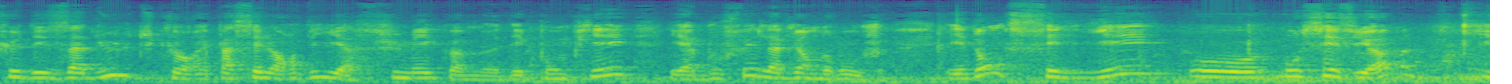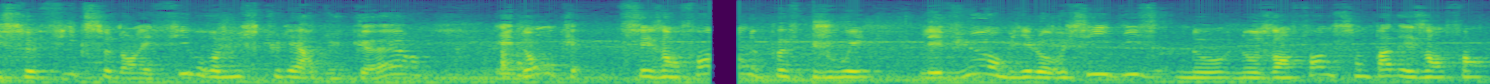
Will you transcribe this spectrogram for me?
que des adultes qui auraient passé leur vie à fumer comme des pompiers et à bouffer de la viande rouge. Et donc c'est lié au, au césium qui se fixe dans les fibres musculaires du cœur et donc ces enfants ne peuvent jouer. Les vieux en Biélorussie disent nos, enfants ne sont pas des enfants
